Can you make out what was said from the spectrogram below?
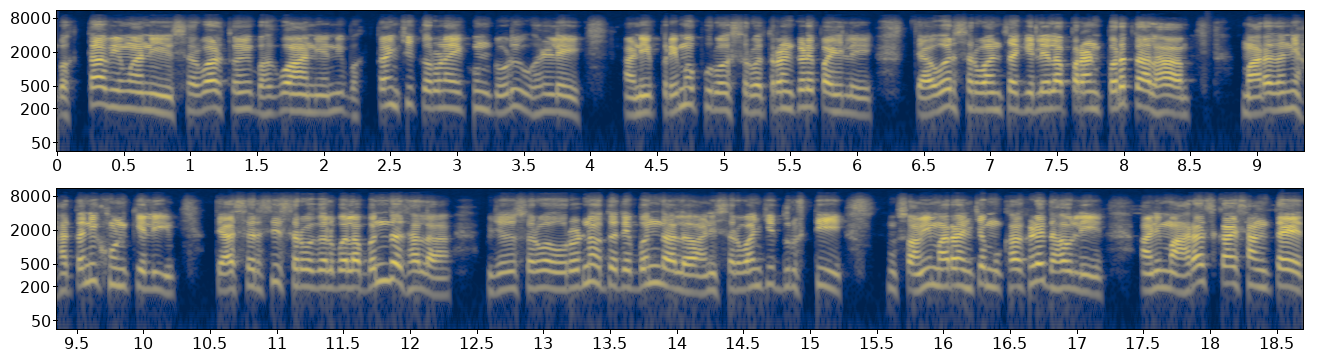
भक्ताभिमानी, सर्वार्थमी भगवान यांनी भक्तांची करुणा ऐकून डोळे उघडले आणि प्रेमपूर्वक सर्वत्रांकडे पाहिले. त्यावर सर्वांचा गेलेला प्राण परत आला. महाराजांनी हाताने खूण केली. त्यासरशी सर्व गलबला बंद झाला. म्हणजे जो सर्व ओरडणं होतं ते बंद झालं आणि सर्वांची दृष्टी स्वामी महाराजांच्या मुखाकडे धावली आणि महाराज काय सांगतायत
